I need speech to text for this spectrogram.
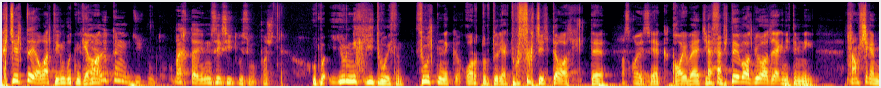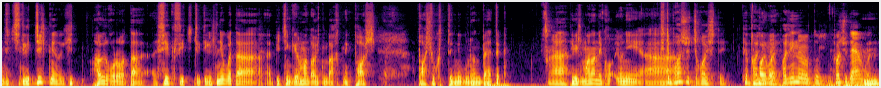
Хичээлдээ яваал тэнгууд нь герман Оюутан байхдаа энэ секс хийдгүйсэн үү? Пошт. ер нь нэг хийдэггүй байсан. Сүүлд нь нэг 3 4 дөр яг төгсөх жилдээ бол тэ Бас гоё байсан. яг гой байж гисэн. Гэтэ бол би бол яг нэг тийм нэг лам шиг амьдч тэгээд жилд нэг 2 3 удаа секс хийдэг. Тэгэл нэг удаа би чинь германд оюутан байхад нэг пош пош хүүхдтэй нэг өрөөнд байдаг. Аа. Тэгэл манай нэг юуны Гэтэ аа, Польшч гоё штэ. Тэг. Полинууд бол Польшууд амар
